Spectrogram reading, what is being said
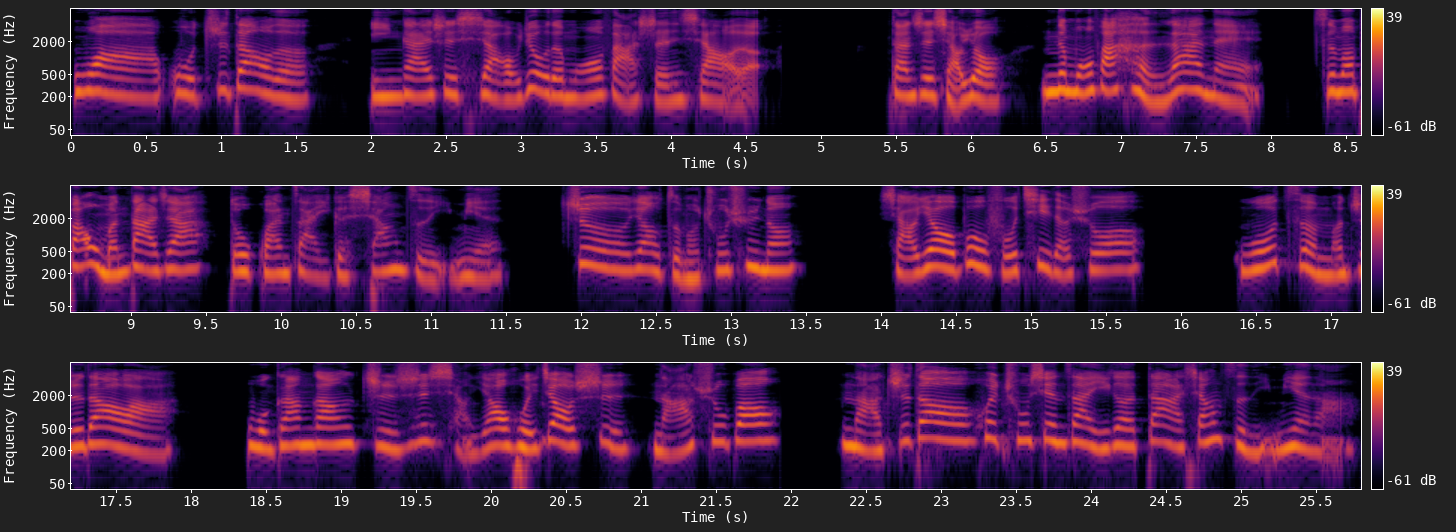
哇，我知道了，应该是小右的魔法生效了。但是小右，你的魔法很烂诶，怎么把我们大家都关在一个箱子里面？这要怎么出去呢？小右不服气地说：“我怎么知道啊？我刚刚只是想要回教室拿书包，哪知道会出现在一个大箱子里面啊？”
